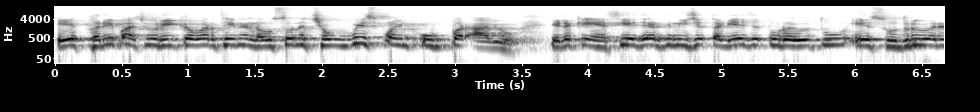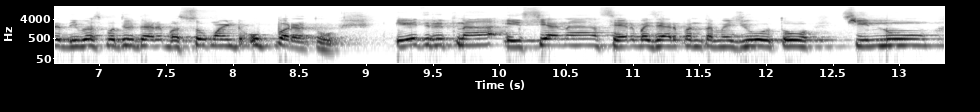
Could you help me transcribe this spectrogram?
એ ફરી પાછું રિકવર થઈને નવસો ને છવ્વીસ પોઈન્ટ ઉપર આવ્યું. એટલે કે એંસી હજારથી નીચે તળિયે જતું રહ્યું હતું, એ સુધર્યું અને દિવસ પત્યું ત્યારે બસો પોઈન્ટ ઉપર હતું. એ જ રીતના એશિયાના શેર બજાર પણ તમે જુઓ તો ચીનનું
